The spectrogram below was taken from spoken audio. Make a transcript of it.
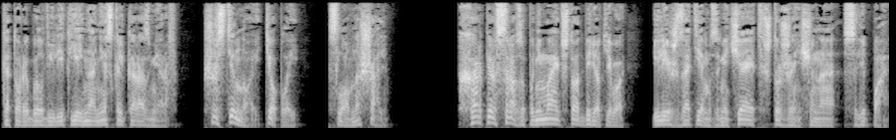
который был велик ей на несколько размеров. Шерстяной, теплый, словно шаль. Харпер сразу понимает, что отберет его, и лишь затем замечает, что женщина слепа.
